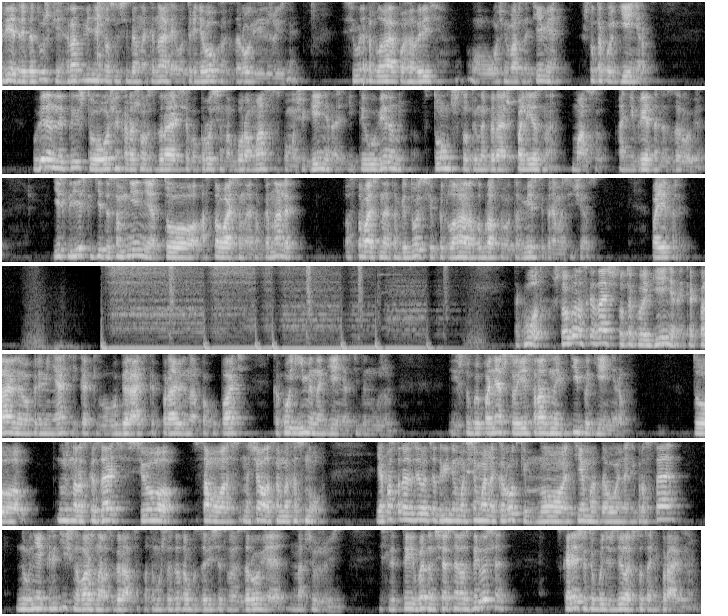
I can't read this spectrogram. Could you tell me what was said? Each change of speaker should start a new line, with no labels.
Привет, ребятушки! Рад видеть вас у себя на канале о тренировках, здоровье и жизни. Сегодня предлагаю поговорить о очень важной теме, что такое гейнер. Уверен ли ты, что очень хорошо разбираешься в вопросе набора массы с помощью гейнера, и ты уверен в том, что ты набираешь полезно массу, а не вредно для здоровья? Если есть какие-то сомнения, то оставайся на этом канале, оставайся на этом видосе, предлагаю разобраться в этом месте прямо сейчас. Поехали! Так вот, чтобы рассказать, что такое гейнер, и как правильно его применять, и как его выбирать, как правильно покупать, какой именно гейнер тебе нужен, и чтобы понять, что есть разные типы гейнеров, то нужно рассказать все с самого начала, самых основ. Я постараюсь сделать это видео максимально коротким, но тема довольно непростая, но в ней критично важно разбираться, потому что от этого будет зависеть твое здоровье на всю жизнь. Если ты в этом сейчас не разберешься, скорее всего, ты будешь делать что-то неправильно.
